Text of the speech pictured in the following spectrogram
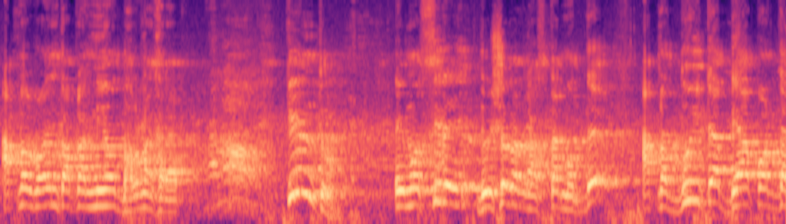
আপনার বলেন তো আপনার নিয়ত ভালো না খারাপ? কিন্তু এই মসজিদে দুইশো গজ রাস্তার মধ্যে আপনার দুইটা বেয়াপর্দা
